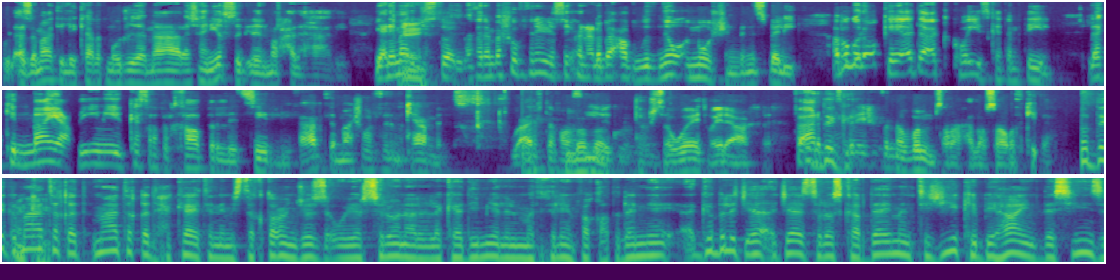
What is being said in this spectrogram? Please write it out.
والأزمات اللي كانت موجودة معاه علشان يصل إلى المرحلة هذه. يعني marriage story مثلا بشوف اثنين يصيحون على بعض with no emotion بالنسبة لي. بقول okay ادائك كويس كتمثيل لكن ما يعطيني كسرة الخاطر اللي تصير لي فهمت؟ لما أشوف الفيلم كامل واعرف تفاصيلك وأنت إيش سويت وإلى آخره. فأنا بالنسبة لي أشوف إنه ظلم صراحة لو صارت كذا. صدق ما أعتقد ما أعتقد حكاية إنهم يستقطعون جزء ويرسلونه للأكاديمية للممثلين فقط لأني قبل جائزة الأوسكار دائما تجيك behind the scenes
